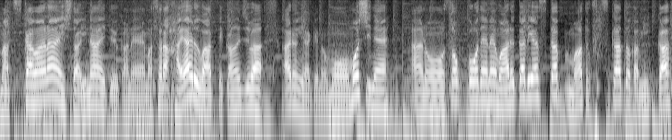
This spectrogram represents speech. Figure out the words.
まあ、使わない人はいないというかね、まあ、それは流行るわって感じはあるんやけどももしね、あのー、速攻でねもうアルカディアスカップもあと2日とか3日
